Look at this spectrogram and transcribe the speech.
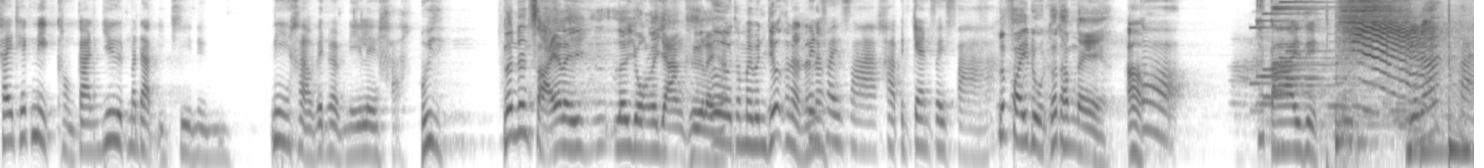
ช้เทคนิคของการยืดมาดัดอีกทีหนึ่งนี่ค่ะ เป็นแบบนี้เลยค่ะหุ้ย แล้วนั่นสายอะไรระยงระยางคืออะไรเออฮะทำไมมันเยอะขนาดนั้เป็นนนะไฟฟ้าค่ะ เป็นแกนไฟฟ้า แล้วไฟดูดเขาทำไงอะอ้าวก็ก็ตายสิ เดี๋ยวนะ ตาย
